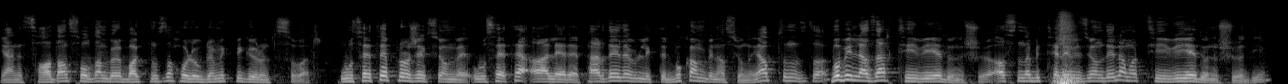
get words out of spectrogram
Yani sağdan soldan böyle baktığınızda hologramik bir görüntüsü var. UST projeksiyon ve UST ALR perde ile birlikte bu kombinasyonu yaptığınızda bu bir lazer TV'ye dönüşüyor. Aslında bir televizyon değil ama TV'ye dönüşüyor diyeyim.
